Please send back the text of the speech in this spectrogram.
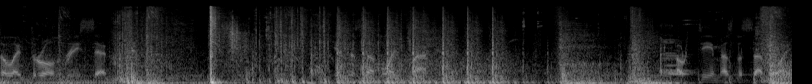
Satellite drone reset. Get the satellite back. Our team has the satellite.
